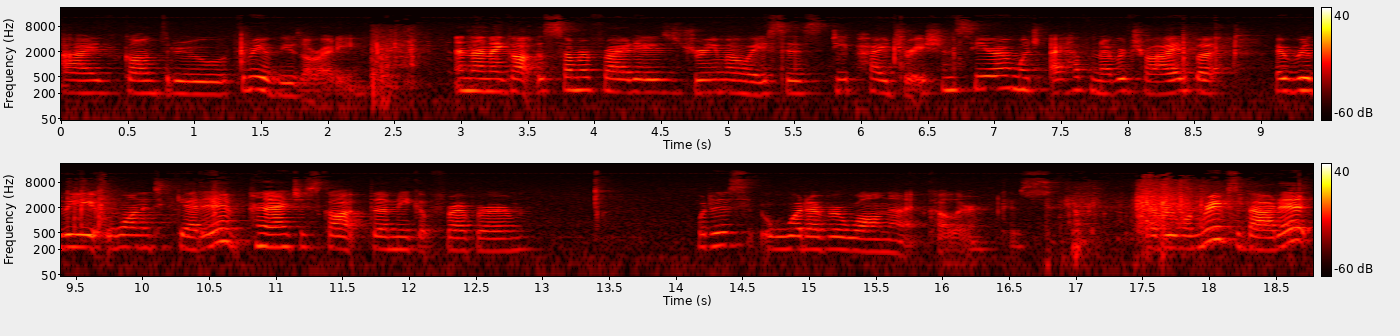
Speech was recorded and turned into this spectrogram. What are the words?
I've gone through three of these already. And then I got the Summer Fridays Dream Oasis Deep Hydration Serum, which I have never tried, but I really wanted to get it. And then I just got the Makeup Forever, what is whatever walnut color, because everyone raves about it.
